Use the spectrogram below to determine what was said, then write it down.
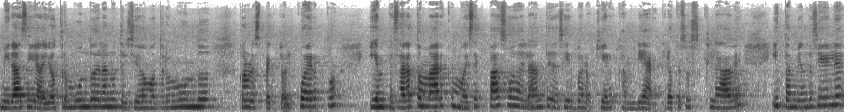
mira, si hay otro mundo de la nutrición, otro mundo con respecto al cuerpo, y empezar a tomar como ese paso adelante y decir, bueno, quiero cambiar, creo que eso es clave, y también decirle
